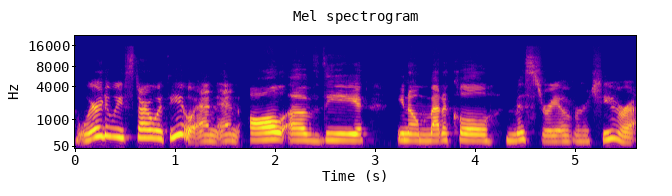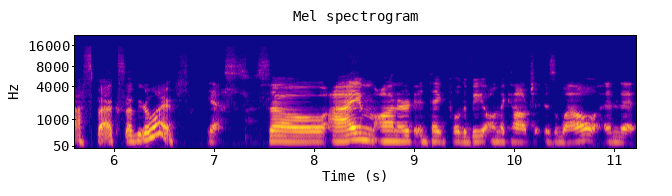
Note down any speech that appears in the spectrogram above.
where do we start with you and and all of the you know medical mystery overachiever aspects of your life? Yes. So I'm honored and thankful to be on the couch as well. And that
